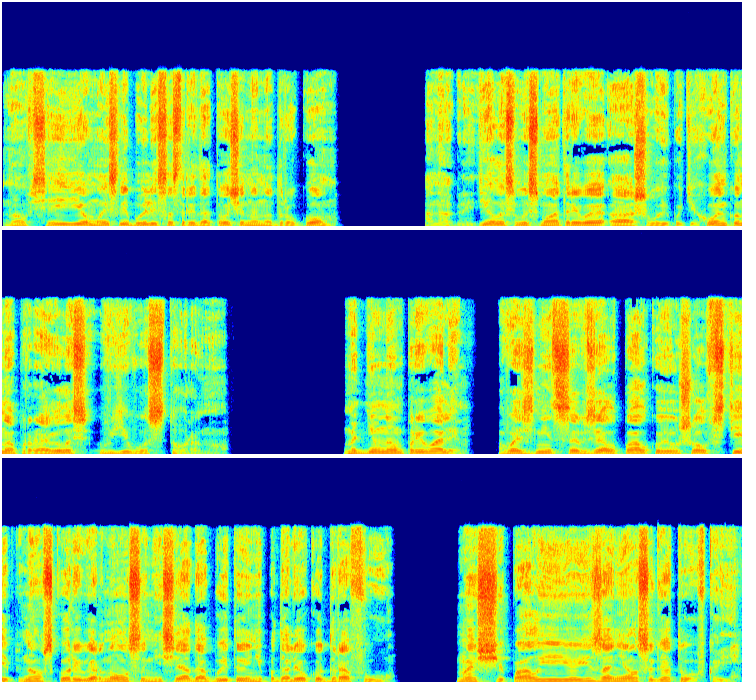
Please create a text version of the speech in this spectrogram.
Но все ее мысли были сосредоточены на другом. Она огляделась, высматривая Ашву, и потихоньку направилась в его сторону. На дневном привале возница взял палку и ушел в степь, но вскоре вернулся, неся добытую неподалеку дрофу. Нащипал ее и занялся готовкой.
